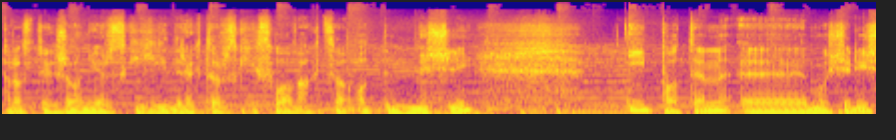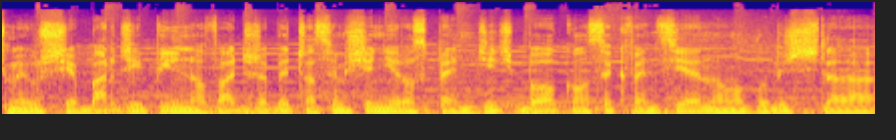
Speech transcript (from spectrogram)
prostych żołnierskich i dyrektorskich słowach, co o tym myśli. I potem e, musieliśmy już się bardziej pilnować, żeby czasem się nie rozpędzić, bo konsekwencje no, mogły być dla e,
